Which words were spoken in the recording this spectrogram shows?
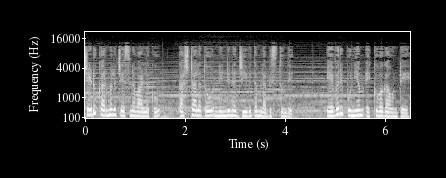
చెడు కర్మలు చేసిన వాళ్ళకు కష్టాలతో నిండిన జీవితం లభిస్తుంది. ఎవరి పుణ్యం ఎక్కువగా ఉంటే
